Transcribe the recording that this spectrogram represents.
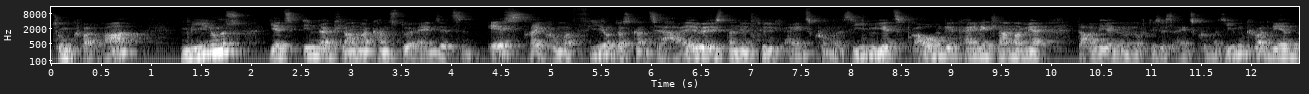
zum Quadrat minus, jetzt in der Klammer kannst du einsetzen S 3,4 und das ganze halbe ist dann natürlich 1,7. Jetzt brauchen wir keine Klammer mehr, da wir nur noch dieses 1,7 quadrieren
